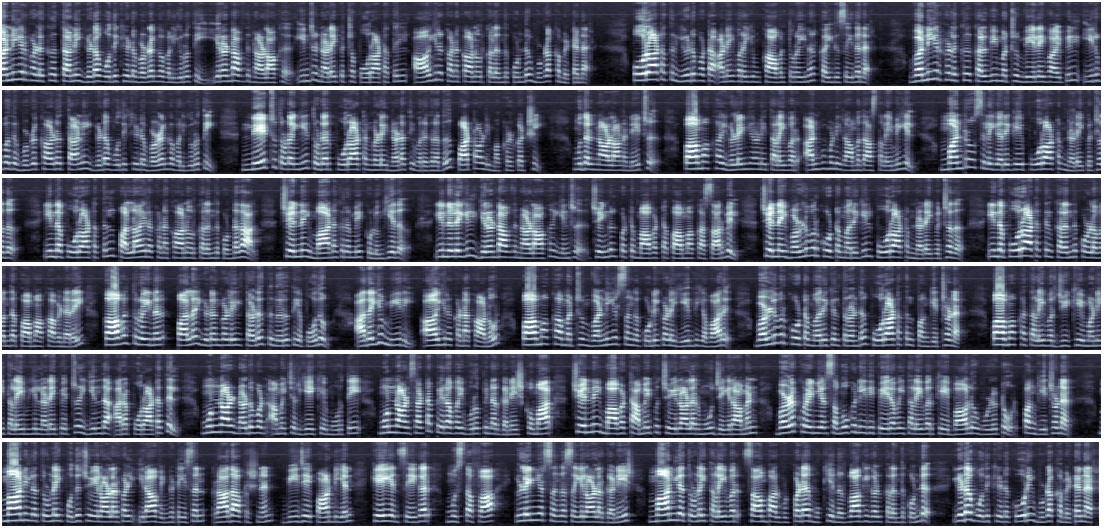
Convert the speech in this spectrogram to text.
வன்னியர்களுக்கு தனி இடஒதுக்கீடு வழங்க வலியுறுத்தி இரண்டாவது நாளாக இன்று நடைபெற்ற போராட்டத்தில் ஆயிரக்கணக்கானோர் கலந்து கொண்டு முழக்கமிட்டனர். போராட்டத்தில் ஈடுபட்ட அனைவரையும் காவல்துறையினர் கைது செய்தனர். வன்னியர்களுக்கு கல்வி மற்றும் வேலைவாய்ப்பில் இருபது விழுக்காடு தனி இடஒதுக்கீடு வழங்க வலியுறுத்தி நேற்று தொடங்கி தொடர் போராட்டங்களை நடத்தி வருகிறது பாட்டாளி மக்கள் கட்சி. முதல் நாளான நேற்று பாமக இளைஞரணி தலைவர் அன்புமணி ராமதாஸ் தலைமையில் மன்றோ சிலை அருகே போராட்டம் நடைபெற்றது. இந்த போராட்டத்தில் பல்லாயிரக்கணக்கானோர் கலந்து கொண்டதால் சென்னை மாநகரமே குலுங்கியது. இந்நிலையில் இரண்டாவது நாளாக இன்று செங்கல்பட்டு மாவட்ட பாமக சார்பில் சென்னை வள்ளுவர் கோட்டம் அருகில் போராட்டம் நடைபெற்றது. இந்த போராட்டத்தில் கலந்து கொள்ள வந்த பாமகவினரை காவல்துறையினர் பல இடங்களில் தடுத்து நிறுத்திய போதும் அதையும் மீறி ஆயிரக்கணக்கானோர் பாமக மற்றும் வன்னியர் சங்க கொடிகளை ஏந்தியவாறு வள்ளுவர் கோட்டம் அருகில் திரண்டு போராட்டத்தில் பங்கேற்றனர். பாமக தலைவர் ஜி கே மணி தலைமையில் நடைபெற்ற இந்த அறப்போராட்டத்தில் முன்னாள் நடுவண் அமைச்சர் ஏ கே மூர்த்தி முன்னாள் சட்டப்பேரவை உறுப்பினர் கணேஷ்குமார் சென்னை மாவட்ட அமைப்புச் செயலாளர் மு. ஜெயராமன் வழக்குரைஞர் சமூக நீதி பேரவைத் தலைவர் கே. பாலு உள்ளிட்டோர் பங்கேற்றனர். மாநில துணை பொதுச் செயலாளர்கள் Ira Venkatesan Radhakrishnan VJ Pandian K N Sekar Mustafa இளைஞர் சங்க செயலாளர் கணேஷ் மாநில துணைத் தலைவர் சாம்பால் உட்பட முக்கிய நிர்வாகிகள் கலந்து கொண்டு இடஒதுக்கீடு கோரி முழக்கமிட்டனர்.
